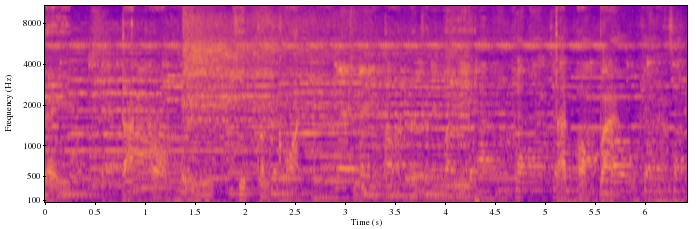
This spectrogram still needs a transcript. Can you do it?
ได้ตัดออกเหมือนคลิปก่อนๆคลิปก่อนๆก็จะมีตัดออกบ้างนะครับ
